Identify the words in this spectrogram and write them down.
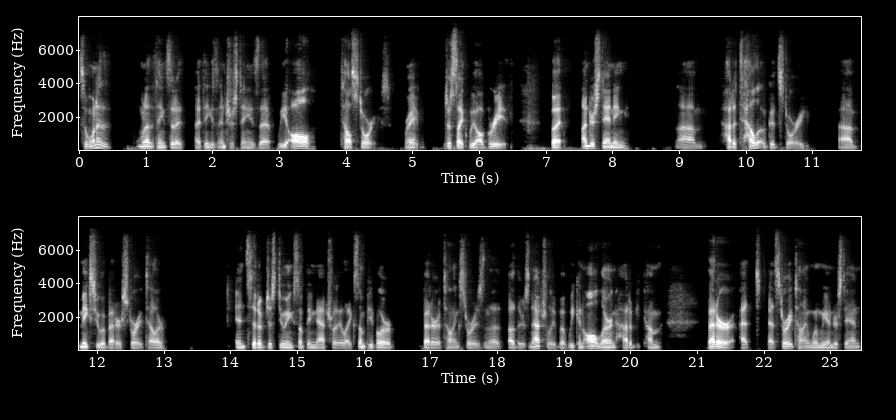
so one of the one of the things that I, I think is interesting is that we all tell stories right? Just like we all breathe. But understanding um, how to tell a good story uh, makes you a better storyteller. Instead of just doing something naturally like some people are better at telling stories than the others naturally but we can all learn how to become better at at storytelling when we understand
